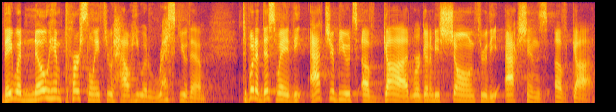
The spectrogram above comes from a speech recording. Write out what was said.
They would know him personally through how he would rescue them. To put it this way, the attributes of God were going to be shown through the actions of God.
